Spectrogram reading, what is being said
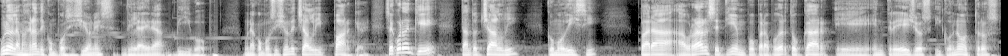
una de las más grandes composiciones de la era bebop, una composición de Charlie Parker. ¿Se acuerdan que tanto Charlie como Dizzy, para ahorrarse tiempo, para poder tocar eh, entre ellos y con otros,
